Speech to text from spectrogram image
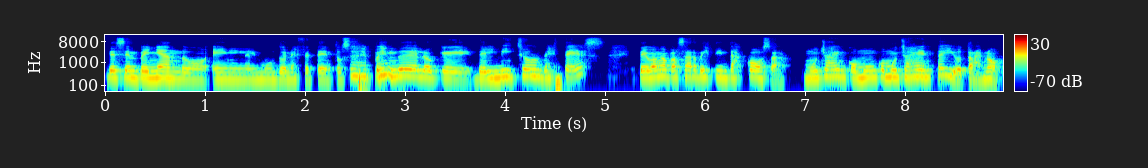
desempeñando en el mundo NFT? Entonces depende de lo que, del nicho donde estés, te van a pasar distintas cosas, muchas en común con mucha gente y otras no.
